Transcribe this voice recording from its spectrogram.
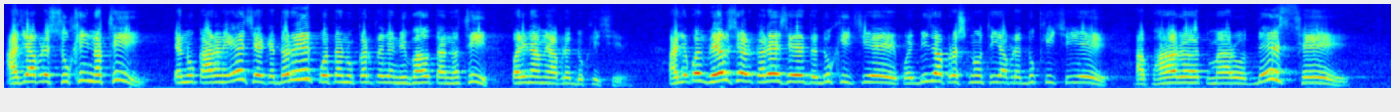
આજે આપણે સુખી નથી. એનું કારણ એ છે કે દરેક પોતાનું કર્તવ્ય નિભાવતા નથી. પરિણામે આપણે દુઃખી છીએ. આજે કોઈ ભેળસેળ કરે છે તો દુઃખી છીએ. કોઈ બીજા પ્રશ્નોથી આપણે દુઃખી છીએ. આ ભારત મારો દેશ છે.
